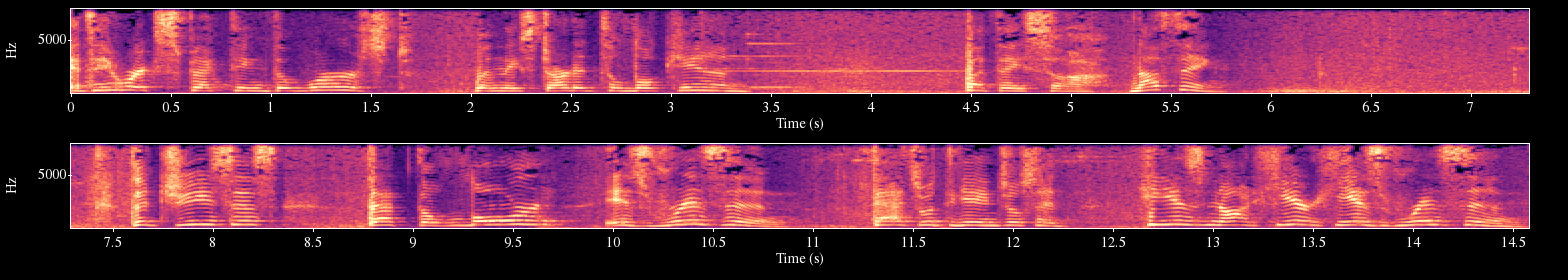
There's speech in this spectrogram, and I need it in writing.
And they were expecting the worst when they started to look in. But they saw nothing. The Jesus that the Lord is risen. That's what the angel said. He is not here, he is risen.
